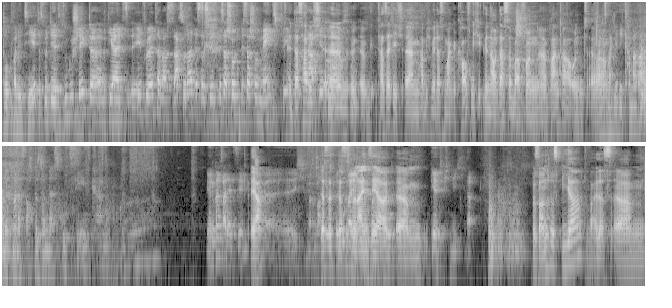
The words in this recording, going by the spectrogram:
Druckqualität. Das wird dir jetzt zugeschickt. Äh, dir als Influencer, was sagst du dann? Ist das, ist das, schon, ist das schon Mainstream? Das habe ich, ähm, äh, tatsächlich ähm, habe ich mir das mal gekauft. Nicht genau das, aber von äh, Branta und... Ähm, ich mal hier die Kamera, damit man das auch besonders gut sehen kann. Ja, du kannst weiter erzählen. Ja. Äh, das ist, das ist nun ein sehr... Ähm, Geht natürlich nicht, ja besonderes Bier, weil es ähm,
